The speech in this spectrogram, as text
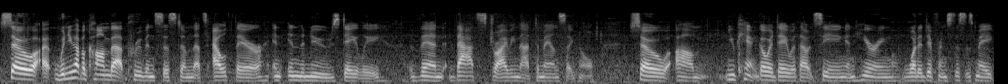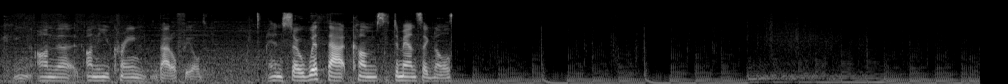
So uh, when you have a combat proven system that's out there and in the news daily, then that's driving that demand signal. So um, you can't go a day without seeing and hearing what a difference this is making on the, on the Ukraine battlefield. And so with that comes demand signals.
